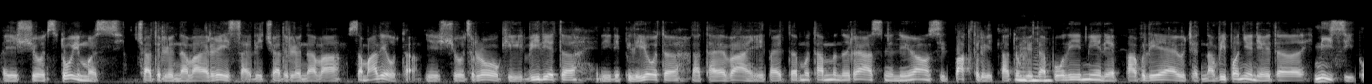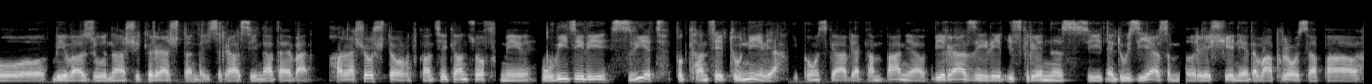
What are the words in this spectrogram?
а еще стоимость чартерного рейса или чартерного самолета, еще сроки билета или перелета на Тайвань. Поэтому там разные нюансы, факторы, которые mm-hmm. более-менее повлияют на выполнение этой миссии по вывозу наших граждан из России на Тайвань. Хорошо, что в конце концов мы увидели свет в конце туннеля. Японская авиакомпания выразили искренность и энтузиазм решения этого вопроса по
